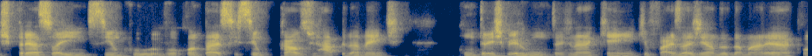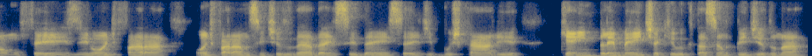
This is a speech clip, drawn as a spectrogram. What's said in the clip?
expresso aí em cinco, vou contar esses cinco casos rapidamente, com três perguntas, né? Quem que faz a agenda da maré, como fez e onde fará, onde fará no sentido né, da incidência e de buscar ali quem implemente aquilo que está sendo pedido na,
